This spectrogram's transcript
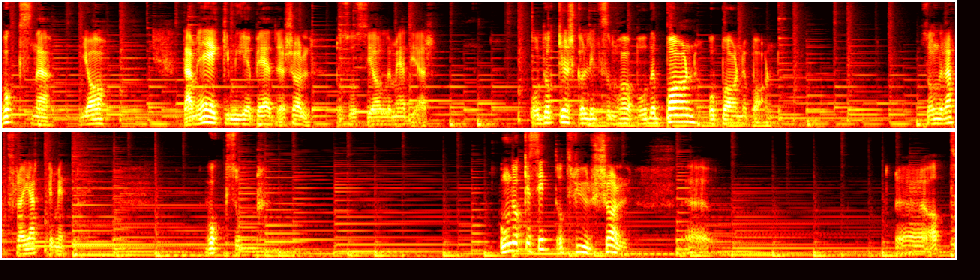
Voksne, ja, de er ikke mye bedre sjøl på sosiale medier. Og dere skal liksom ha både barn og barnebarn. Sånn rett fra hjertet mitt. Voks opp. Om dere sitter og tror sjøl at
